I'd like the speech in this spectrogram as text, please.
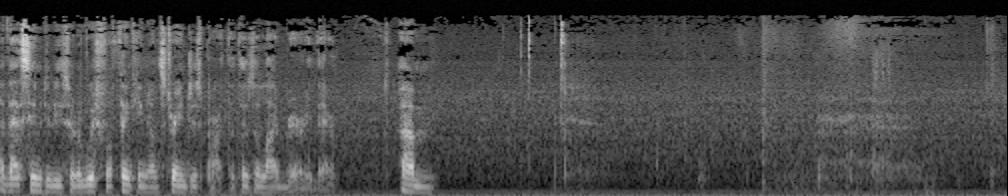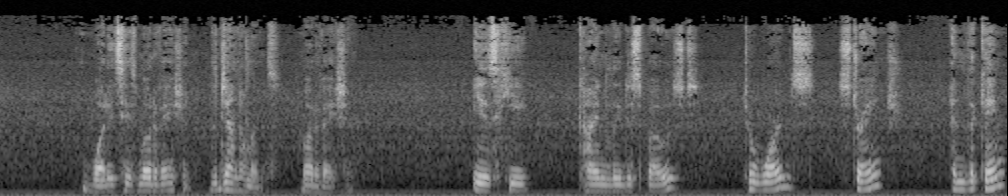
And that seemed to be sort of wishful thinking on Strange's part that there's a library there. Um, what is his motivation? The gentleman's motivation. Is he kindly disposed towards Strange and the King?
